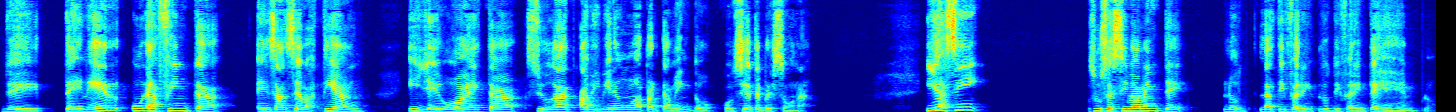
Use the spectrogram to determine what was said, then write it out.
de tener una finca en San Sebastián y llegó a esta ciudad a vivir en un apartamento con siete personas. Y así sucesivamente los, los diferentes ejemplos.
